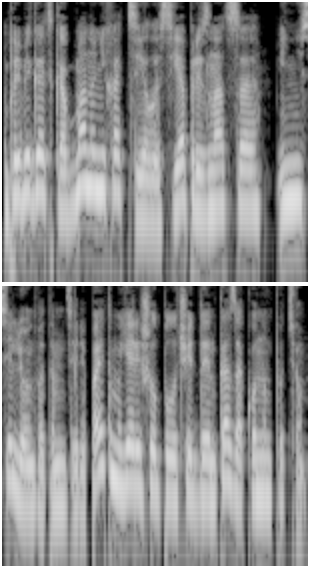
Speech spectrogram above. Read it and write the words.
Прибегать к обману не хотелось, я, признаться, и не силен в этом деле, поэтому я решил получить ДНК законным путем.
